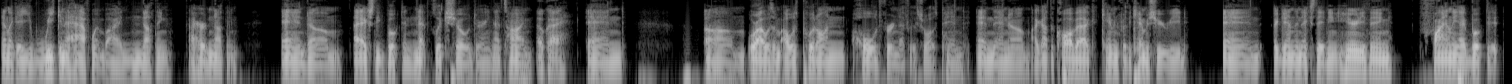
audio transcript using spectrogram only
And like a week and a half went by, nothing. I heard nothing. And um, I actually booked a Netflix show during that time. Okay. and um or I was I was put on hold for a Netflix show. I was pinned, and then um I got the call back, came in for the chemistry read, and again the next day didn't hear anything. Finally, I booked it,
